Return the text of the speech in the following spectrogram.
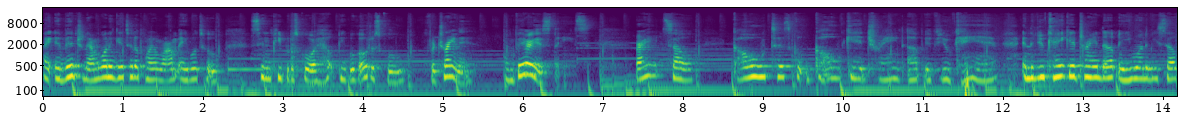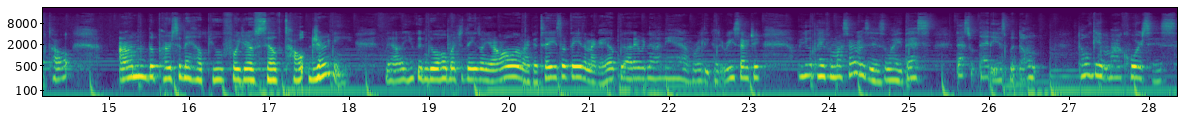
like eventually, I'm going to get to the point where I'm able to send people to school or help people go to school for training on various things, right? So go to school, go get trained up if you can. And if you can't get trained up and you want to be self taught, I'm the person to help you for your self taught journey. Now you can do a whole bunch of things on your own. I can tell you some things and I can help you out every now and then. I'm really good at researching. Or you can pay for my services. Like that's that's what that is. But don't don't get my courses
